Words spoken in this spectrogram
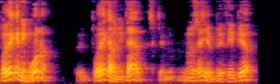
Puede que ninguno. Puede que la mitad. Es que no sé, yo en principio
